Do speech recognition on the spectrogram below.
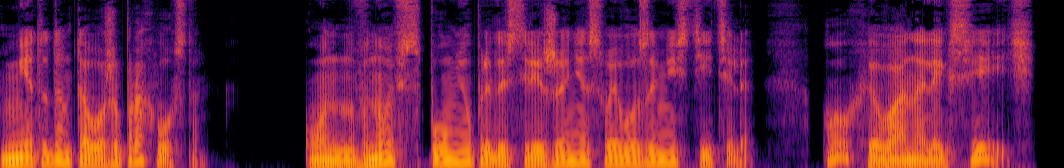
методом того же прохвоста. Он вновь вспомнил предостережение своего заместителя. «Ох, Иван Алексеевич,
